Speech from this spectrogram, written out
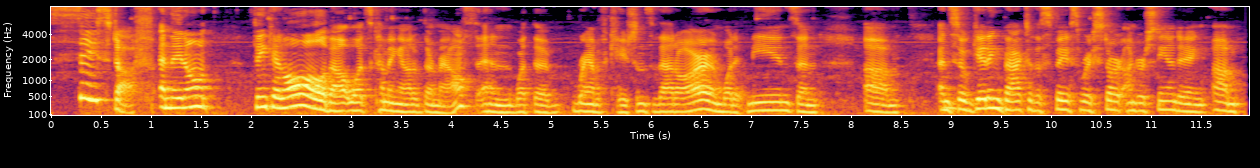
say stuff and they don't think at all about what's coming out of their mouth and what the ramifications of that are and what it means. And um, and so getting back to the space where we start understanding um,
